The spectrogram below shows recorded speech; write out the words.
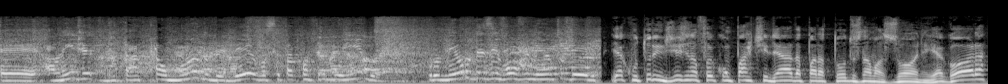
é, além de estar tá acalmando o bebê, você está contribuindo para o neurodesenvolvimento dele. E a cultura indígena foi compartilhada para todos na Amazônia. E agora,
